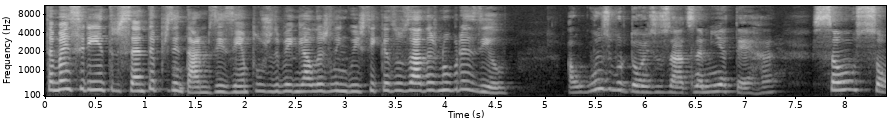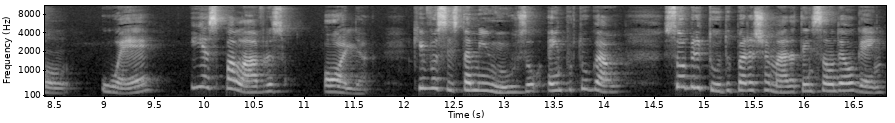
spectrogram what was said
Também seria interessante apresentarmos exemplos de bengalas linguísticas usadas no Brasil. Alguns bordões usados na minha terra são o som o é e as palavras olha, que vocês também usam em Portugal, sobretudo para chamar a atenção de alguém.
